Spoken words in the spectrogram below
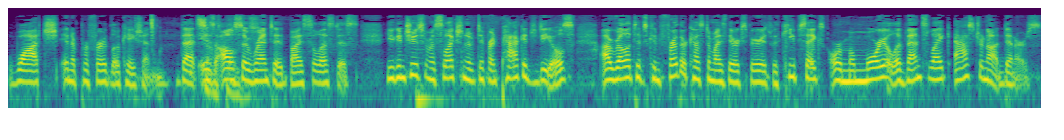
watch in a preferred location that is Sounds also rented by Celestis. You can choose from a selection of different package deals. Uh, relatives can further customize their experience with keepsakes or memorial events like astronaut dinners.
